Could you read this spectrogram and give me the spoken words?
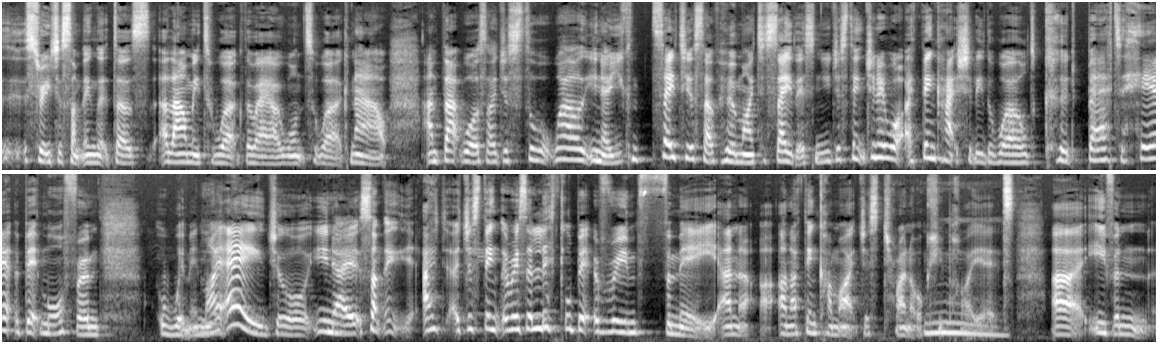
uh, through to something that does allow me to work the way I want to work now. And that was, I just thought, well, you know, you can say to yourself, who am I to say this? And you just think, do you know what? I think actually the world could bear to hear a bit more from women my age or you know something I, I, just think there is a little bit of room for me and and I think I might just try and occupy mm. it uh, even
